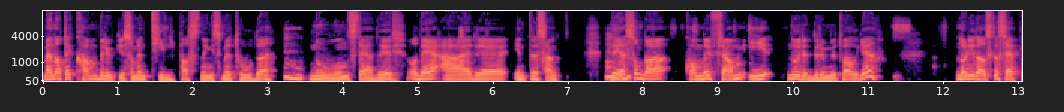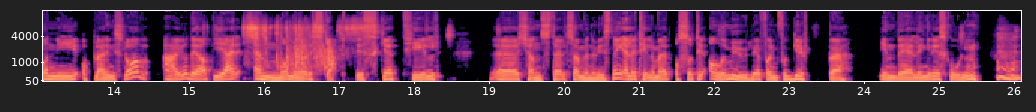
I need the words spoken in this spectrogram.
men at det kan brukes som en tilpasningsmetode mm. noen steder. Og det er uh, interessant. Mm. Det som da kommer fram i Nordrum-utvalget, når de da skal se på en ny opplæringslov, er jo det at de er enda mer skeptiske til uh, kjønnsdelt svømmeundervisning, eller til og med også til alle mulige form for gruppeinndelinger i skolen. Mm.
